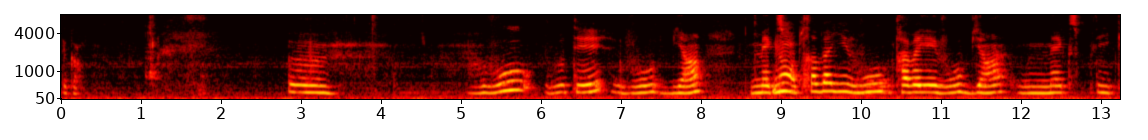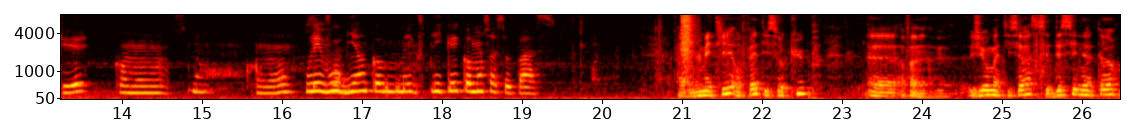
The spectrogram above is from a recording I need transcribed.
D'accord. Euh, vous votez-vous bien Non, travaillez-vous. Travaillez-vous bien m'expliquer comment Non. comment Voulez-vous bien comme m'expliquer comment ça se passe? Alors, mon métier, en fait, il s'occupe. Euh, enfin, euh, géomaticien, c'est dessinateur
